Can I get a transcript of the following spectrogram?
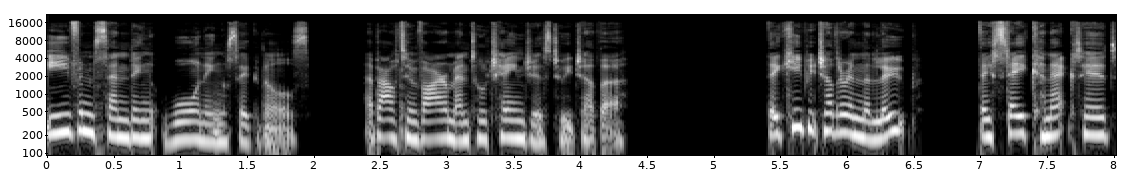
even sending warning signals about environmental changes to each other. They keep each other in the loop, they stay connected,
